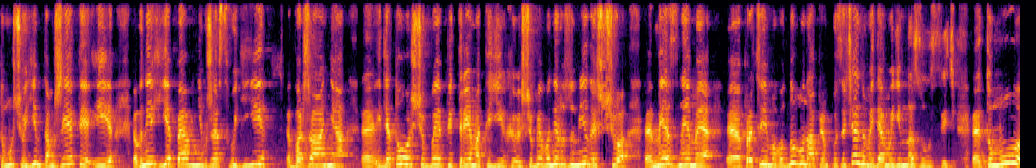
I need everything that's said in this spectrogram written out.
тому що їм там жити, і в них є певні вже свої. Бажання е, і для того, щоб підтримати їх, щоб вони розуміли, що е, ми з ними е, працюємо в одному напрямку. Звичайно, ми йдемо їм на зустріч. Тому,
